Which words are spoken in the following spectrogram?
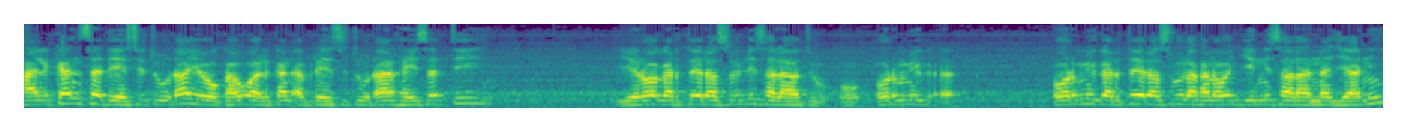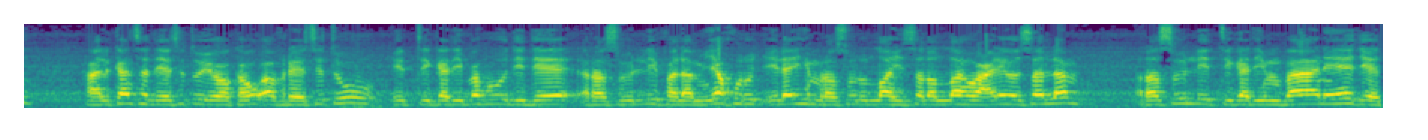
هل كان سديستو دا يوكاو هل كان أفريستو دا خيستي yeroo gartee rasuulli salaatu ormi gartee rasuula kana wajjin ni salaanna jeani halkan sadeessitu yookaan afreessitu itti gadi bahuu didee rasuulli falam yakruj ilayhim rasuulullaahi sala allaahu aleyhi wasalam rasuulli itti gadi hin baanee jee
